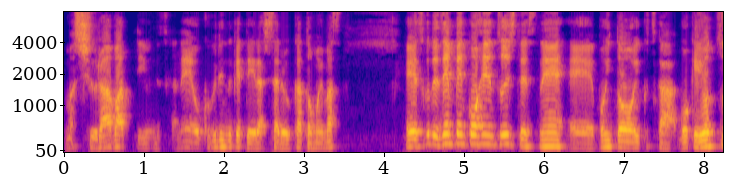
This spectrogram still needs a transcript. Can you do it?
ー、まあ、修羅場っていうんですかね、をくぐり抜けていらっしゃるかと思います。えー、そこで前編後編通じてですね、えー、ポイントをいくつか合計4つ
